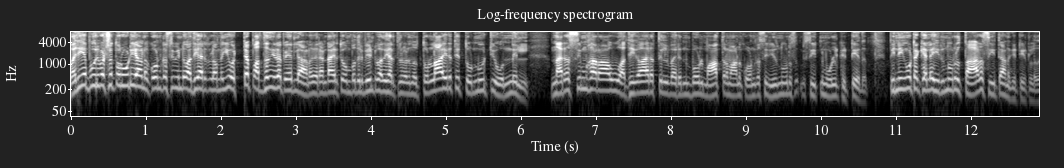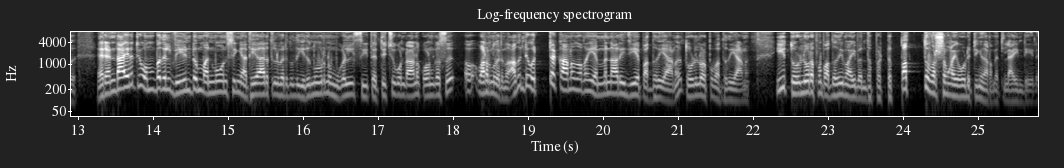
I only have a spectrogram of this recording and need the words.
വലിയ ഭൂരിപക്ഷത്തോടുകൂടിയാണ് കോൺഗ്രസ് വീണ്ടും അധികാരത്തിൽ വന്നത്. ഈ ഒറ്റ പദ്ധതിയുടെ പേരിലാണ് രണ്ടായിരത്തി ഒമ്പതിൽ വീണ്ടും അധികാരത്തിൽ വരുന്നത്. തൊള്ളായിരത്തി തൊണ്ണൂറ്റി ഒന്നിൽ നരസിംഹറാവു അധികാരത്തിൽ വരുമ്പോൾ മാത്രമാണ് കോൺഗ്രസ് ഇരുന്നൂറ് സീറ്റിന് മുകളിൽ കിട്ടിയത്. പിന്നെ ഇങ്ങോട്ടേക്കല്ല ഇരുന്നൂറിൽ താഴെ സീറ്റാണ് കിട്ടിയിട്ടുള്ളത്. രണ്ടായിരത്തി ഒമ്പതിൽ വീണ്ടും മൻമോഹൻ സിംഗ് അധികാരത്തിൽ വരുന്നത് ഇരുന്നൂറിന് മുകളിൽ സീറ്റ് എത്തിച്ചുകൊണ്ടാണ് കോൺഗ്രസ് വളർന്നു വരുന്നത്. അതിന്റെ ഒറ്റ കാരണം എന്ന് പറഞ്ഞാൽ M N R E G A പദ്ധതിയാണ് തൊഴിലുറപ്പ് പദ്ധതിയാണ്. ഈ തൊഴിലുറപ്പ് പദ്ധതിയുമായി ബന്ധപ്പെട്ട് പത്ത് വർഷമായി ഓഡിറ്റിംഗ് നടന്നിട്ടില്ല ഇന്ത്യയിൽ.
